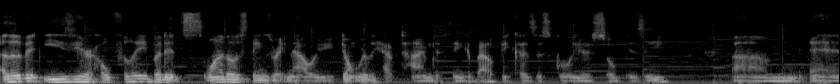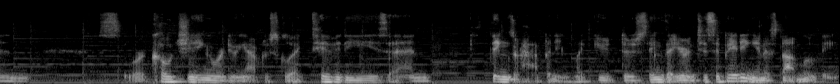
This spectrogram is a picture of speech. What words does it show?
a little bit easier, hopefully, but it's one of those things right now where you don't really have time to think about because the school year is so busy, um, and we're coaching, we're doing after school activities, and things are happening. Like you, there's things that you're anticipating, and it's not moving.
